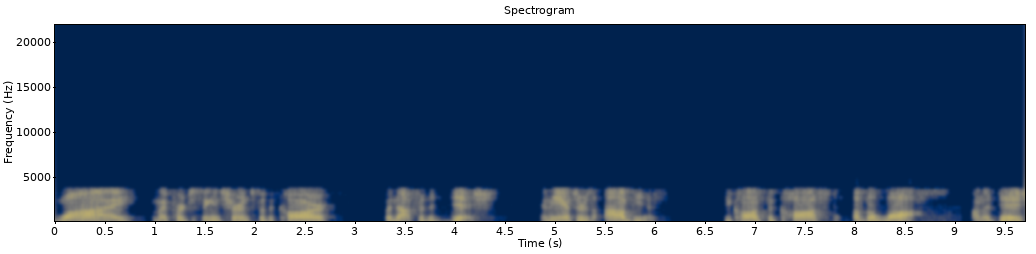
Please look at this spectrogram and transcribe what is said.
why am I purchasing insurance for the car, but not for the dish? And the answer is obvious because the cost of the loss on a dish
